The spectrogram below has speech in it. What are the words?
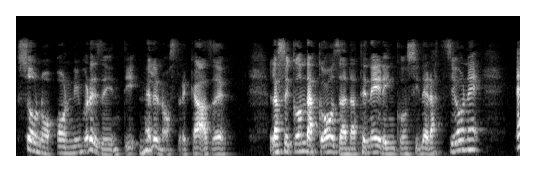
sono onnipresenti nelle nostre case. La seconda cosa da tenere in considerazione è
